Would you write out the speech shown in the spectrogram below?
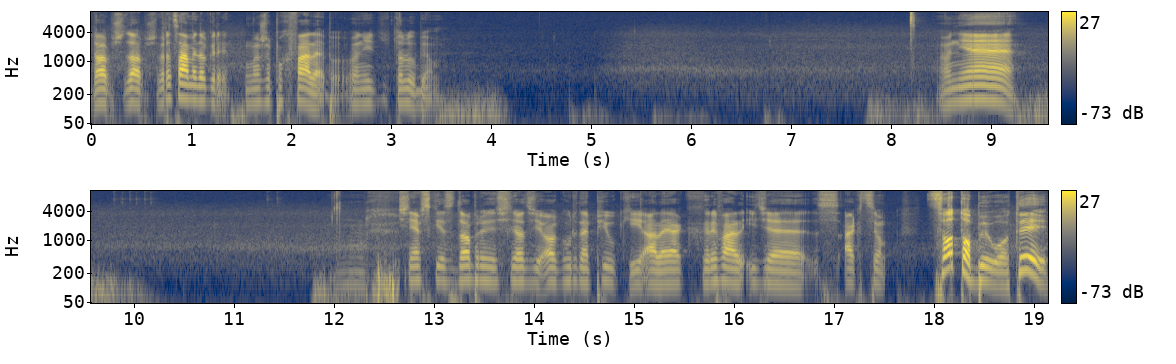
Dobrze, dobrze, wracamy do gry. Może pochwalę, bo oni to lubią. O nie! Wiśniewski jest dobry, jeśli chodzi o górne piłki, ale jak rywal idzie z akcją... Co to było, ty?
